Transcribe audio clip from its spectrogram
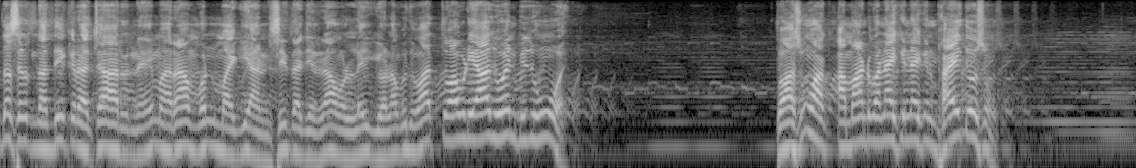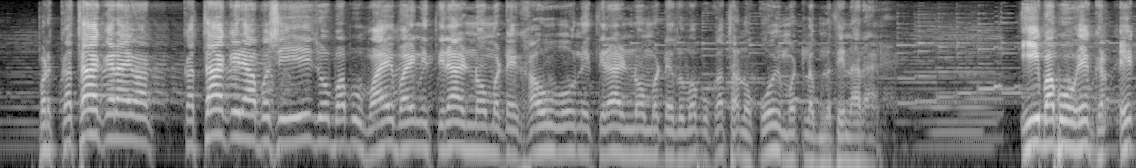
દશરથના દીકરા ચાર ને એમાં રામ વનમાં ગયા ને સીતાજી રાવણ લઈ ગયો ને આ બધી વાત તો આવડી આ જ હોય ને બીજું શું હોય? તો આ શું, આ- આ માંડવા નાખી નાખીને ફાયદો શું? પણ કથા કરાવ્યા, કથા કર્યા પછી જો બાપુ ભાઈ ભાઈની તિરાડ ન મટે, ખાવું બહુની તિરાડ ન મટે, તો બાપુ કથાનો કોઈ મતલબ નથી નારાયણ. એ બાબુ એક એક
